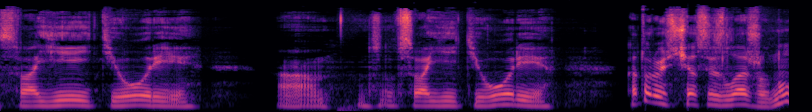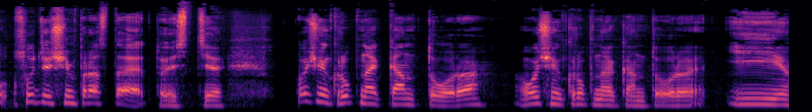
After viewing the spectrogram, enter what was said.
своей теории в своей теории, которую сейчас изложу. Ну, суть очень простая. То есть, э, очень крупная контора, очень крупная контора, и,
